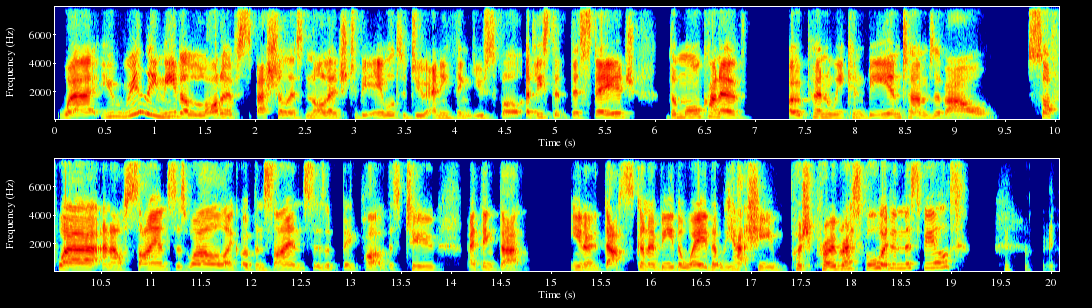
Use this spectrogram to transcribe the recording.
where you really need a lot of specialist knowledge to be able to do anything useful at least at this stage the more kind of open we can be in terms of our software and our science as well. Like open science is a big part of this too. I think that you know that's going to be the way that we actually push progress forward in this field. Right.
